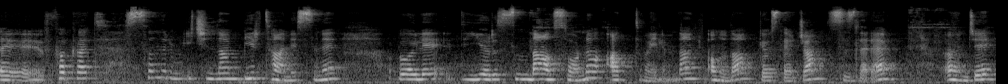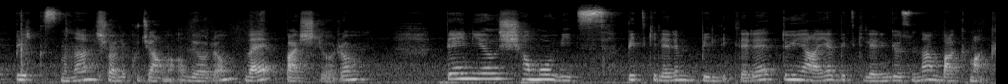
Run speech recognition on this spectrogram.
E, fakat sanırım içinden bir tanesini böyle yarısından sonra attım elimden. Onu da göstereceğim sizlere. Önce bir kısmını şöyle kucağıma alıyorum ve başlıyorum. Daniel Shamovitz, Bitkilerin Bildikleri, Dünyaya Bitkilerin Gözünden Bakmak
